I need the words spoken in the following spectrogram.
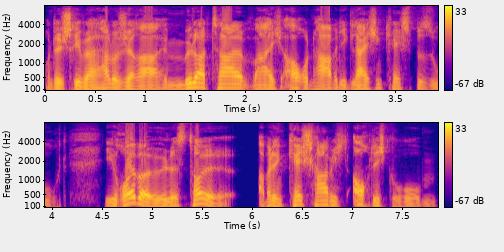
Und er schrieb, hallo Gerard, im Müllertal war ich auch und habe die gleichen Caches besucht. Die Räuberhöhle ist toll, aber den Cache habe ich auch nicht gehoben.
